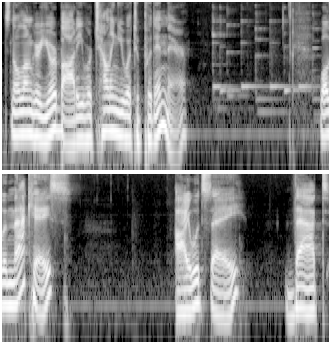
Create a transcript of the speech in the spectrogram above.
It's no longer your body. We're telling you what to put in there. Well, in that case, I would say that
